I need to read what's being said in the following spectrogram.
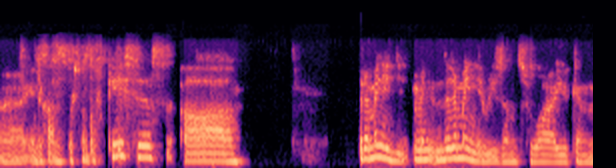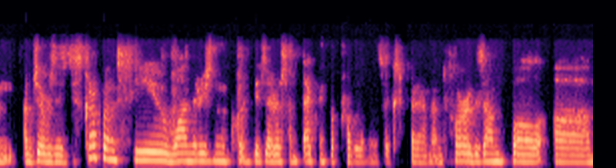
uh, in 100% of cases. Uh, there are many, many, there are many reasons why you can observe this discrepancy. One reason could be there is some technical problem in the experiment. For example, uh,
